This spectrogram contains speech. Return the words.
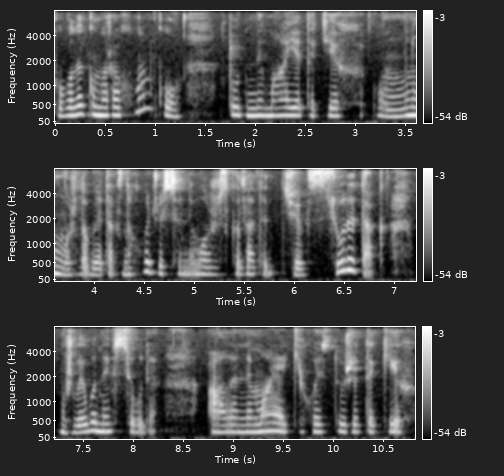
по великому рахунку тут немає таких, ну, можливо, я так знаходжуся, не можу сказати, чи всюди так, можливо, не всюди. Але немає якихось дуже таких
